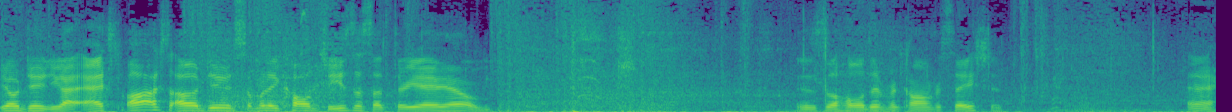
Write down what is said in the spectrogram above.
"Yo, dude, you got Xbox?" Oh, dude, somebody called Jesus at 3 a.m. It's a whole different conversation. Eh.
